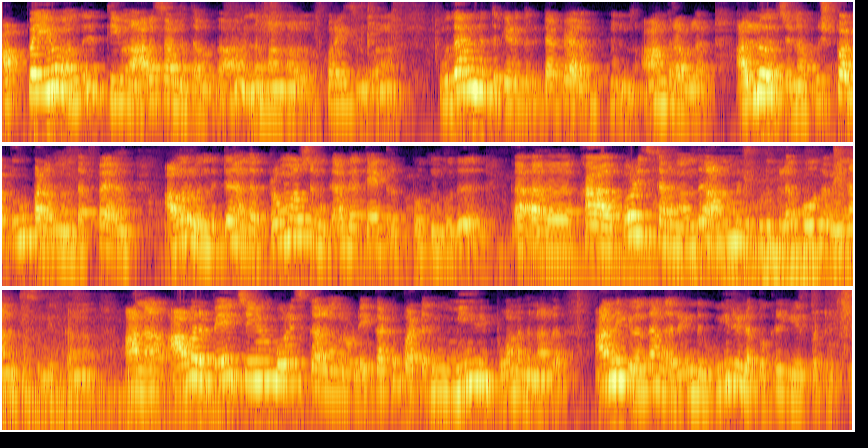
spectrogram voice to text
அப்பையும் வந்து தீ அரசாங்கத்தை தான் இந்த ம- குறை சொல்லுவாங்க. உதாரணத்துக்கு எடுத்துக்கிட்டாக்க ஆந்திராவில் அல்லு அர்ஜுனா புஷ்பா டூ படம் வந்தப்ப அவர் வந்துட்டு அந்த ப்ரொமோஷனுக்காக தேட்டருக்கு போகும்போது கா- போலீஸ்காரங்க வந்து அனுமதி கொடுக்கல போக வேணாம்னு சொல்லியிருக்காங்க. ஆனால் அவர் பேச்சையும் போலீஸ்காரங்களுடைய கட்டுப்பாட்டையும் மீறி போனதுனால அன்னைக்கு வந்து அங்கே ரெண்டு உயிரிழப்புகள் ஏற்பட்டுருச்சு.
